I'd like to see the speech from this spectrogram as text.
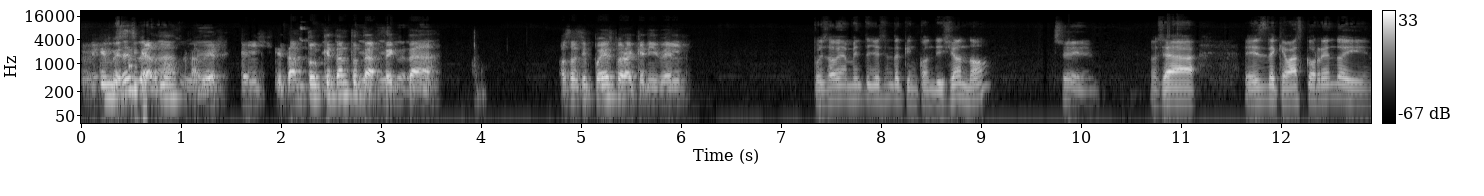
Hay que Pues es investigarlo. verdad, a ver, ¿qué, tanto, qué tanto te afecta? O sea, si puedes, pero ¿a qué nivel? Pues obviamente yo siento que en condición, ¿no? Sí. O sea, es de que vas corriendo y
